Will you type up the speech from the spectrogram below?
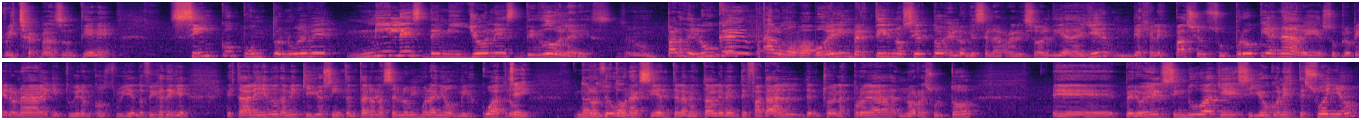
Richard Branson tiene 5.9 miles de millones de dólares. Un par de lucas Ok, algo. como para poder invertir, ¿no es cierto?, en lo que se le realizó el día de ayer, un viaje al espacio en su propia nave, en su propia aeronave que estuvieron construyendo. Fíjate que estaba leyendo también que ellos intentaron hacer lo mismo el año 2004. Sí, no donde resultó. hubo un accidente lamentablemente fatal dentro de las pruebas, no resultó. Eh, pero él sin duda que siguió con este sueño,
